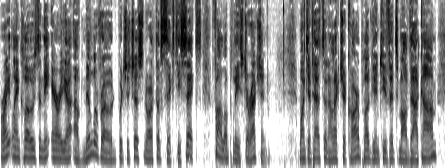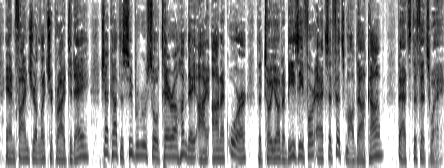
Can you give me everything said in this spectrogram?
Right lane closed in the area of Miller Road, which is just north of 66. Follow police direction. Want to test an electric car? Plug into fitzmall.com and find your electric ride today. Check out the Subaru Solterra, Hyundai Ioniq, or the Toyota BZ4X at fitzmall.com. That's the Fitzway.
